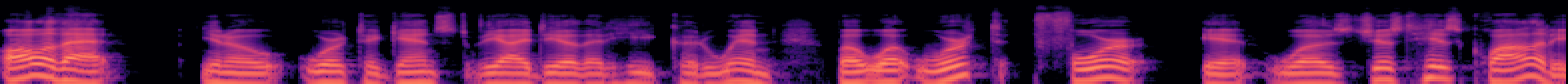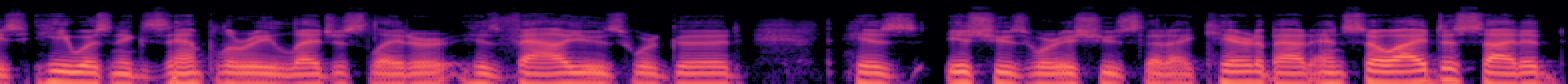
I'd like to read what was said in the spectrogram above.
All of that, you know, worked against the idea that he could win. But what worked for it was just his qualities. He was an exemplary legislator. His values were good. His issues were issues that I cared about. And so I decided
